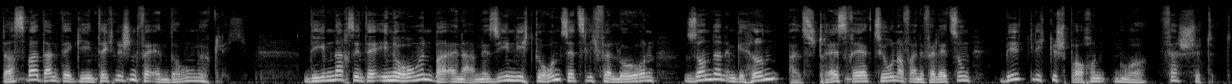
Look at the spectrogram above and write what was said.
Das war dank der gentechnischen Veränderung möglich. Demnach sind Erinnerungen bei einer Amnesie nicht grundsätzlich verloren, sondern im Gehirn als Stressreaktion auf eine Verletzung bildlich gesprochen nur verschüttet.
